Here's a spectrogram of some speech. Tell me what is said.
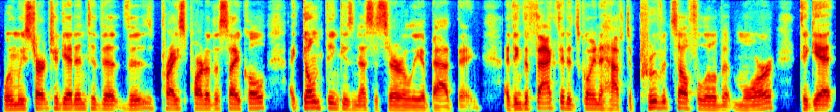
when we start to get into the the price part of the cycle, I don't think is necessarily a bad thing. I think the fact that it's going to have to prove itself a little bit more to get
